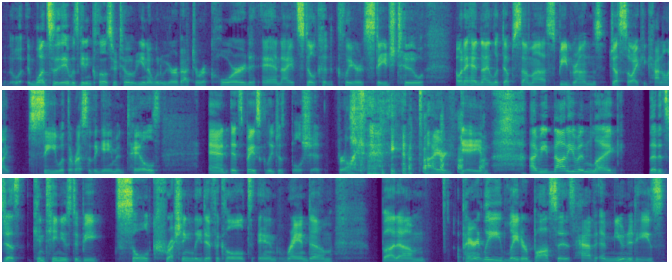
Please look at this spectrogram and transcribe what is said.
once it was getting closer to you know when we were about to record, and I still couldn't clear stage two, I went ahead and I looked up some uh, speed runs just so I could kind of like see what the rest of the game entails. And it's basically just bullshit for like the entire game. I mean, not even like that it's just continues to be soul crushingly difficult and random, but um apparently later bosses have immunities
